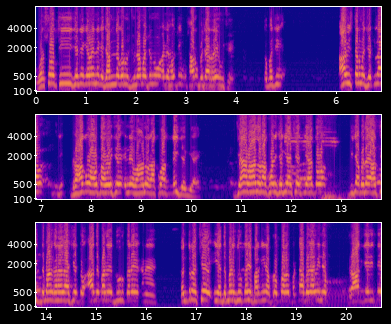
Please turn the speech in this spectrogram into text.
વર્ષોથી જેને કહેવાય ને કે જામનગરનું, જૂનામાં જૂનું અને સૌથી સારું બજાર રહ્યું છે, તો પછી આ વિસ્તારમાં જેટલા ગ્રાહકો આવતા હોય છે, એને વાહનો રાખવા કઈ જગ્યાએ? જ્યાં વાહનો રાખવાની જગ્યા છે, ત્યાં તો બીજા બધા આર્થિક દબાણ કરેલા છે, તો આ દબાણને દૂર કરે અને તંત્ર છે એ દબાણ દૂર કરી પાર્કિંગના પ્રોપર પટ્ટા બનાવીને ગ્રાહક જે રીતે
